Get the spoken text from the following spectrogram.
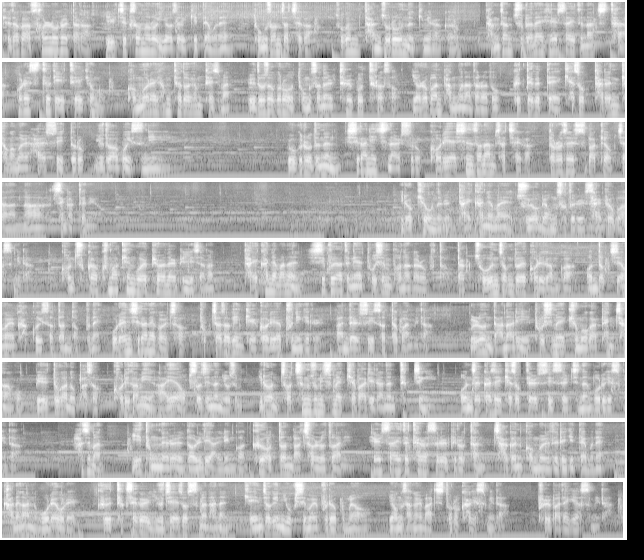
게다가 선로를 따라 일직선으로 이어져 있기 때문에 동선 자체가 조금 단조로운 느낌이랄까요? 당장 주변의 힐사이드나 치타야, 포레스트 게이트의 경우 건물의 형태도 형태지만 의도적으로 동선을 틀고 틀어서 여러 번 방문하더라도 그때그때 계속 다른 경험을 할 수 있도록 유도하고 있으니 로그로드는 시간이 지날수록 거리의 신선함 자체가 떨어질 수밖에 없지 않았나 생각되네요. 이렇게 오늘은 다이카냐마의 주요 명소들을 살펴보았습니다. 건축가 쿠마켄고의 표현을 빌리자면 다이카냐마는 시부야 등의 도심 번화가로부터 딱 좋은 정도의 거리감과 언덕 지형을 갖고 있었던 덕분에 오랜 시간에 걸쳐 독자적인 길거리의 분위기를 만들 수 있었다고 합니다. 물론 나날이 도심의 규모가 팽창하고 밀도가 높아져 거리감이 아예 없어지는 요즘 이런 저층 중심의 개발이라는 특징이 언제까지 계속될 수 있을지는 모르겠습니다. 하지만 이 동네를 널리 알린 건 그 어떤 마철로도 아닌 힐사이드 테라스를 비롯한 작은 건물들이기 때문에 가능한 오래오래 그 특색을 유지해줬으면 하는 개인적인 욕심을 부려보며 영상을 마치도록 하겠습니다. 풀바닥이었습니다.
